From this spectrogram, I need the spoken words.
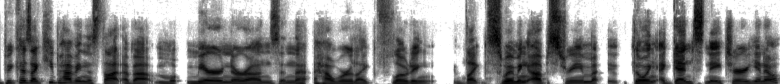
because I keep having this thought about m- mirror neurons and the, how we're like floating, like swimming upstream, uh, going against nature, you know.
